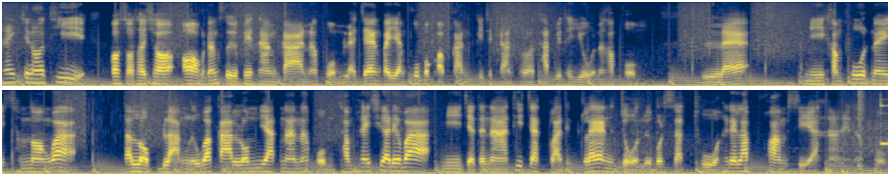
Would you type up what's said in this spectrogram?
ให้เจ้าหน้าที่กสทช ออกหนังสือเป็นทางการนะผมและแจ้งไปยังผู้ประกอบการกิจการโทรทัศน์วิทยุนะครับผมและมีคำพูดในทำนองว่าตลบหลังหรือว่าการล้มยักษ์นั้นนะผมทำให้เชื่อได้ว่ามีเจตนาที่จะกลั่นแกล้งโจทย์หรือบริษัททูให้ได้รับความเสียหายนะผม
